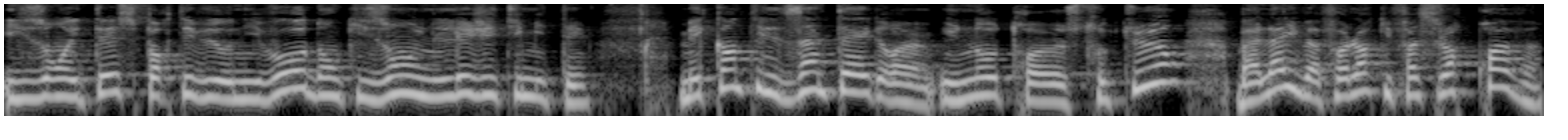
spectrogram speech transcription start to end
Ils ont été sportifs de haut niveau, donc ils ont une légitimité. Mais quand quand ils intègrent une autre structure, bah là, il va falloir qu'ils fassent leurs preuves.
